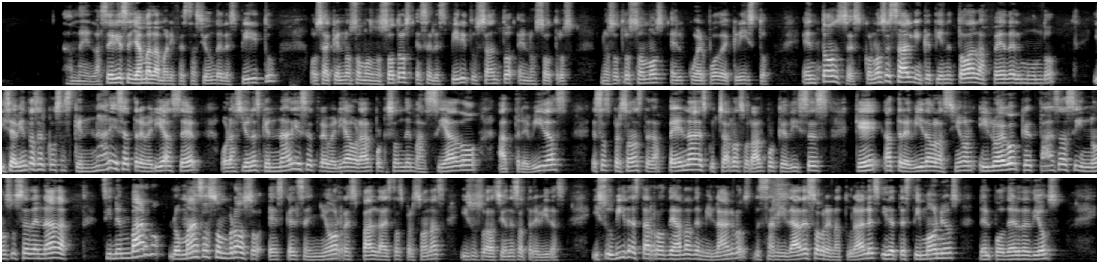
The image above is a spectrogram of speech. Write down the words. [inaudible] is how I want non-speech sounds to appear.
Amén. La serie se llama La manifestación del Espíritu, o sea que no somos nosotros, es el Espíritu Santo en nosotros. Nosotros somos el cuerpo de Cristo. Entonces, conoces a alguien que tiene toda la fe del mundo y se avienta a hacer cosas que nadie se atrevería a hacer, oraciones que nadie se atrevería a orar porque son demasiado atrevidas. Esas personas te da pena escucharlas orar porque dices, qué atrevida oración. Y luego, ¿qué pasa si no sucede nada? Sin embargo, lo más asombroso es que el Señor respalda a estas personas y sus oraciones atrevidas, y su vida está rodeada de milagros, de sanidades sobrenaturales y de testimonios del poder de Dios.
